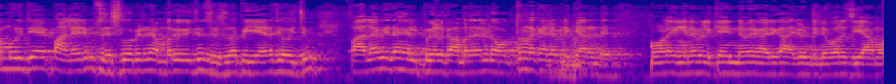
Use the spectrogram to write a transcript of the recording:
കമ്മ്യൂണിറ്റിയായ പലരും സുരേഷ് ഗോപിയുടെ നമ്പർ ചോദിച്ചും സുരേഷ് പി എയുടെ ചോദിച്ചും പലവിധ ഹെൽപ്പുകൾക്ക് അമൃതയിലെ ഡോക്ടറടക്കം എന്നെ വിളിക്കാറുണ്ട്. മോളെ ഇങ്ങനെ വിളിക്കാൻ ഇന്ന ഒരു കാര്യം കാര്യമുണ്ട് ഇന്ന പോലെ ചെയ്യാമോ?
